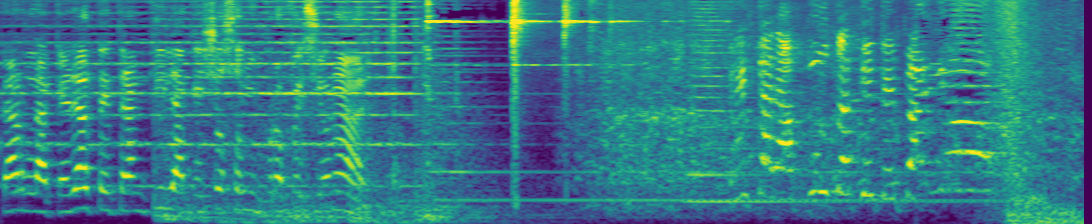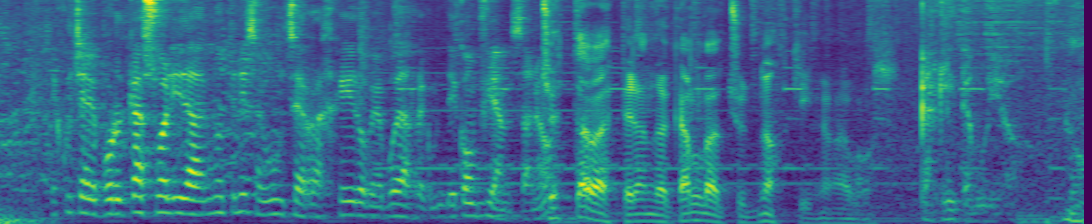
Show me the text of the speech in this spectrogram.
Carla, quédate tranquila que yo soy un profesional. ¡Presta la puta que te parió! Escúchame, por casualidad, ¿no tenés algún cerrajero que me puedas de confianza, no? Yo estaba esperando a Carla Chutnowski, no a vos. Carlita murió. No.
